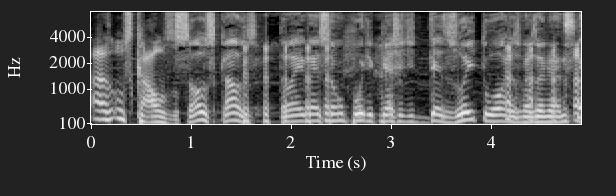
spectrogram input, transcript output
a, os causos. Só os causos. Então aí vai ser um podcast de 18 horas, mais ou menos.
